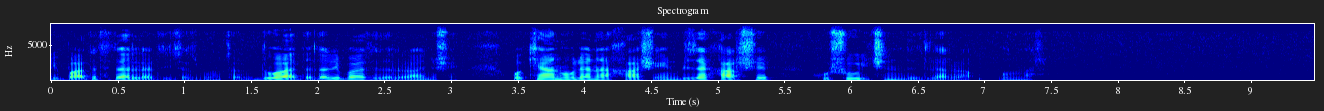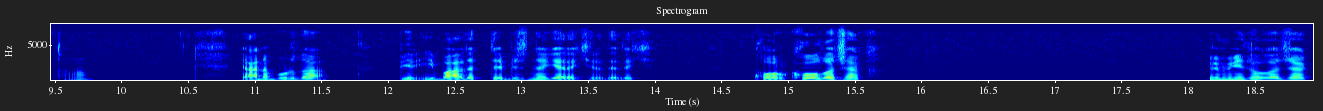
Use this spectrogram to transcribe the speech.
İbadet ederler diyeceğiz buna tabi. Dua ederler, ibadet ederler aynı şey. Kânû lenâ khâşi'in. Bize karşı huşu içindedirler bunlar. Tamam. Yani burada bir ibadette biz ne gerekir dedik? Korku olacak, ümid olacak,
